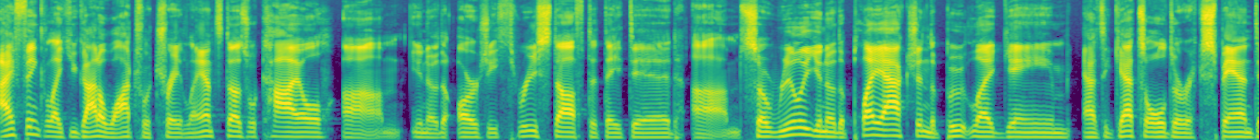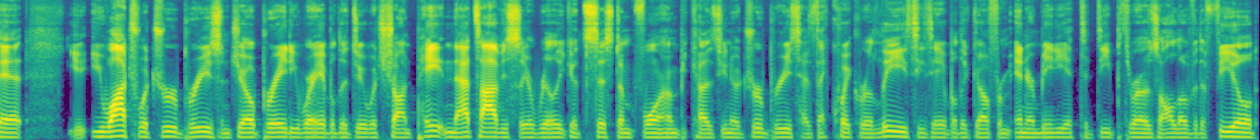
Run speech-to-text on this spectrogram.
I think like you got to watch what Trey Lance does with Kyle. Um, you know the RG three stuff that they did. Um, so really, you know the play action, the bootleg game as it gets older, expand it you, you watch what Drew Brees and Joe Brady were able to do with Sean Payton. That's obviously a really good system for him because, you know, Drew Brees has that quick release. He's able to go from intermediate to deep throws all over the field.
